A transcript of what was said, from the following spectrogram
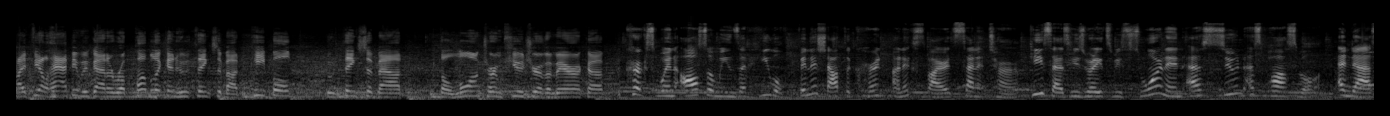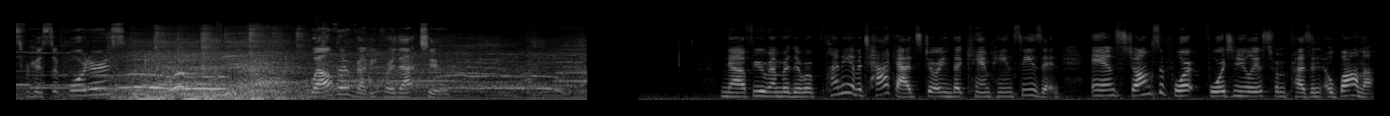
I feel happy we've got a Republican who thinks about people, who thinks about the long term future of America. Kirk's win also means that he will finish out the current unexpired Senate term. He says he's ready to be sworn in as soon as possible. And as for his supporters, well, they're ready for that too. Now, if you remember, there were plenty of attack ads during the campaign season and strong support for Giannoulias from President Obama,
